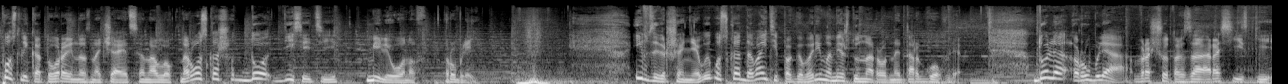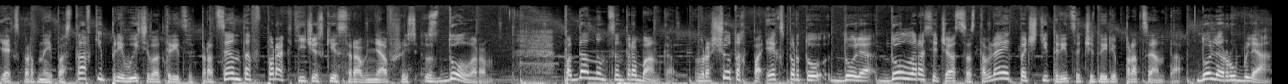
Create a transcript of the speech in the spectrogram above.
после которой назначается налог на роскошь до 10 миллионов рублей. И в завершение выпуска давайте поговорим о международной торговле. Доля рубля в расчетах за российские экспортные поставки превысила 30%, практически сравнявшись с долларом. По данным Центробанка, в расчетах по экспорту доля доллара сейчас составляет почти 34%, доля рубля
